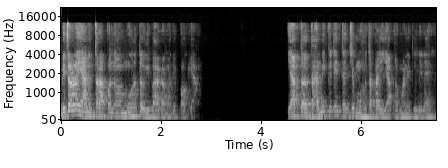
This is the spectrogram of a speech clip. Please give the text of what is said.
मित्रांनो यानंतर आपण मुहूर्त विभागामध्ये पाहूया. यात धार्मिक विधी त्यांचे मुहूर्त काळ याप्रमाणे दिलेले आहेत.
